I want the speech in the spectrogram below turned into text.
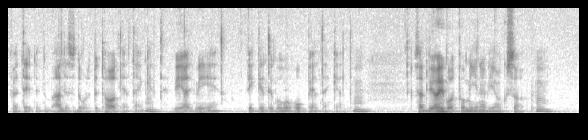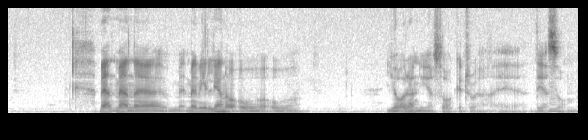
För att det var alldeles för dåligt betalt helt enkelt. Vi, vi fick det inte gå ihop helt enkelt. Mm. Så att vi har ju gått på minor vi också. Mm. Men, men, eh, men viljan att, att, att göra nya saker tror jag är det som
